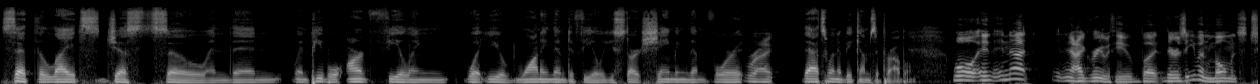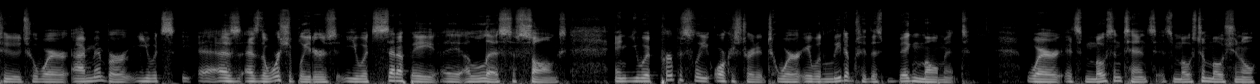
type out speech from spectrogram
set the lights just so and then when people aren't feeling what you're wanting them to feel you start shaming them for it Right. that's when it becomes a problem Well, and, and not, and I agree with you, but there's even moments too to where I remember you would, as as the worship leaders, you would set up a, a, a list of songs, and you would purposely orchestrate it to where it would lead up to this big moment where it's most intense, it's most emotional,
